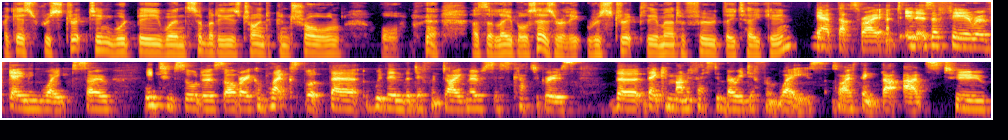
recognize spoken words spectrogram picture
I guess restricting would be when somebody is trying to control or as the label says, really restrict the amount of food they take in? Yeah, that's right. It is a fear of gaining weight. So eating disorders are very complex, but they're within the different diagnosis categories. The, they can manifest in very different ways. So I think that adds to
